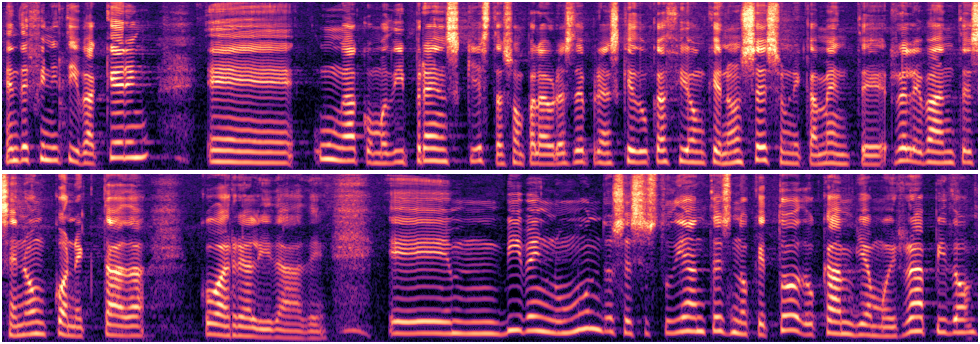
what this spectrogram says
En definitiva, queren eh, unha, como di Prensky, estas son palabras de Prensky, educación que non sexe únicamente relevante, senón conectada coa realidade. Eh, viven nun mundo, ses estudiantes, no que todo cambia moi rápido,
